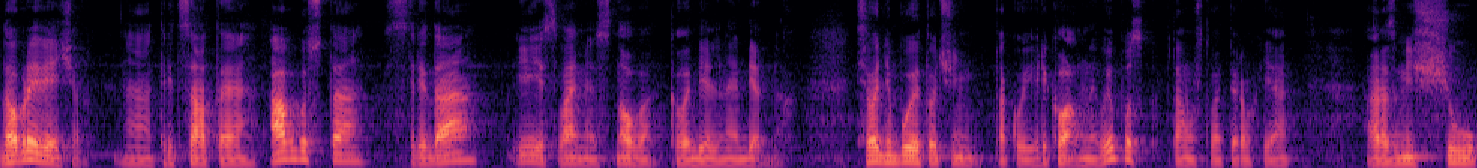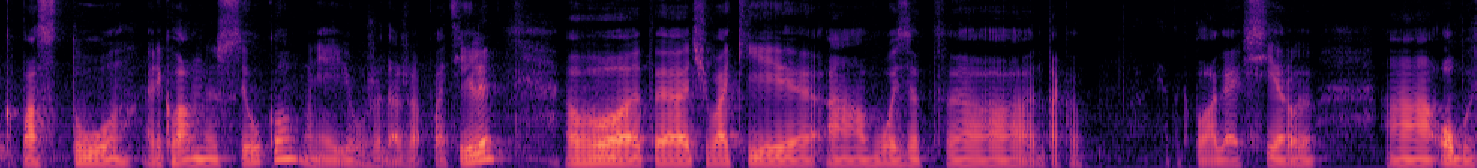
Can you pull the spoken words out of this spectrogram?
Добрый вечер. 30 августа, среда, и с вами снова «Колыбельная бедных». Сегодня будет очень такой рекламный выпуск, потому что, во-первых, я размещу к посту рекламную ссылку, мне ее уже даже оплатили. Вот, э, чуваки а, возят, а, так, я так полагаю, в серую а, обувь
